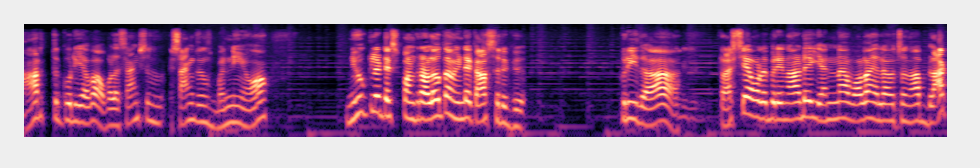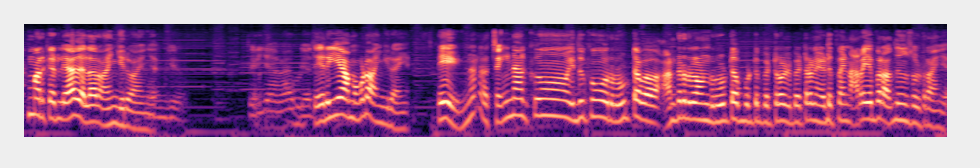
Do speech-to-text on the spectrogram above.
நார்த் கொரியாவை அவ்வளவு சாங்ஷன் சாங்ஷன்ஸ் பண்ணியும் நியூக்ளியர் டெஸ்ட் பண்ற அளவுக்கு அவன்கிட்ட காசு இருக்கு. புரியுதா? ரஷ்யா அவ்வளவு பெரிய நாடு என்ன வளம் எல்லாம் வச்சிருந்தா பிளாக் மார்க்கெட்லயாவது எல்லாரும் வாங்கிடுவாங்க தெரியாம கூட வாங்கிடுவாங்க. ஏய் என்னடா சைனாக்கும் இதுக்கும் ஒரு ரூட்டை அண்டர் கிரவுண்ட் ரூட்டை போட்டு பெட்ரோல் பெட்ரோல் எடுப்பேன் நிறைய பேர் அதுவும் சொல்றாங்க.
